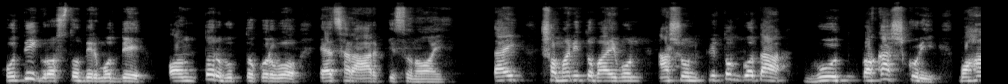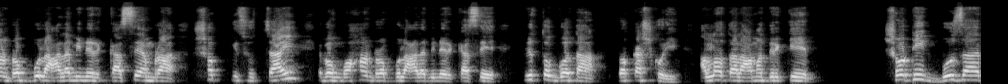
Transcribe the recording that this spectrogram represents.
ক্ষতিগ্রস্তদের মধ্যে অন্তর্ভুক্ত করব, এছাড়া আর কিছু নয়। তাই সম্মানিত ভাই বোন আসুন কৃতজ্ঞতা ভূত প্রকাশ করি। মহান রব্বুল আলমিনের কাছে আমরা সবকিছু চাই এবং মহান রব্বুল আলমিনের কাছে কৃতজ্ঞতা প্রকাশ করি। আল্লাহ তালা আমাদেরকে সঠিক বোঝার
